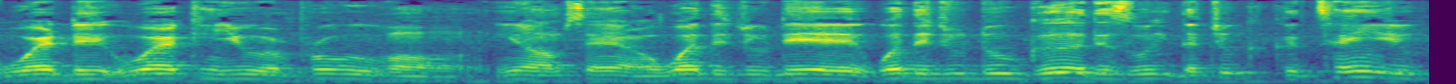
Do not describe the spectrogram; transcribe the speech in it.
where did where can you improve on. You know what I'm saying? Or what did you did? What did you do good this week that you could continue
